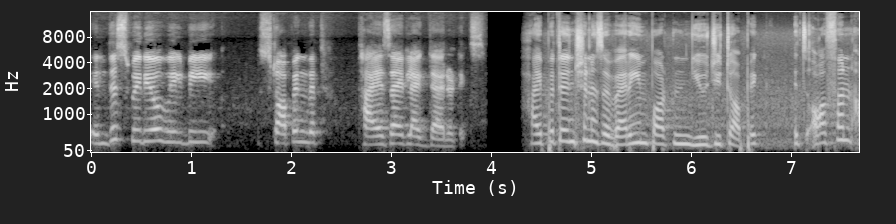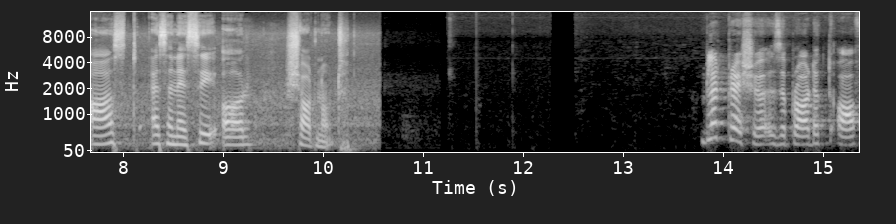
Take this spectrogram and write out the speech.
In this video, we'll be stopping with thiazide-like diuretics. Hypertension is a very important UG topic. It's often asked as an essay or short note. Blood pressure is a product of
